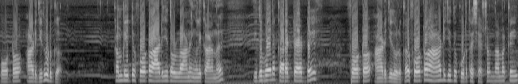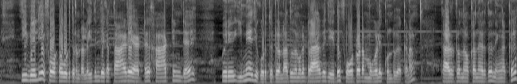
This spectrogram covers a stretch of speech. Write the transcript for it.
ഫോട്ടോ ആഡ് ചെയ്ത് കൊടുക്കുക. കംപ്ലീറ്റ് ഫോട്ടോ ആഡ് ചെയ്തുള്ളതാണ് നിങ്ങൾ കാണുന്നത്. ഇതുപോലെ കറക്റ്റായിട്ട് ഫോട്ടോ ആഡ് ചെയ്ത് കൊടുക്കുക. ഫോട്ടോ ആഡ് ചെയ്ത് കൊടുത്ത ശേഷം നമുക്ക് ഈ വലിയ ഫോട്ടോ കൊടുത്തിട്ടുണ്ടല്ലോ ഇതിന്റെയൊക്കെ താഴെയായിട്ട് ഹാർട്ടിന്റെ ഒരു ഇമേജ് കൊടുത്തിട്ടുണ്ട്. അത് നമുക്ക് ഡ്രാഗ് ചെയ്ത് ഫോട്ടോയുടെ മുകളിൽ കൊണ്ടുവെക്കണം. താഴോട്ട് നോക്കാൻ നേരത്ത് നിങ്ങൾക്ക്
